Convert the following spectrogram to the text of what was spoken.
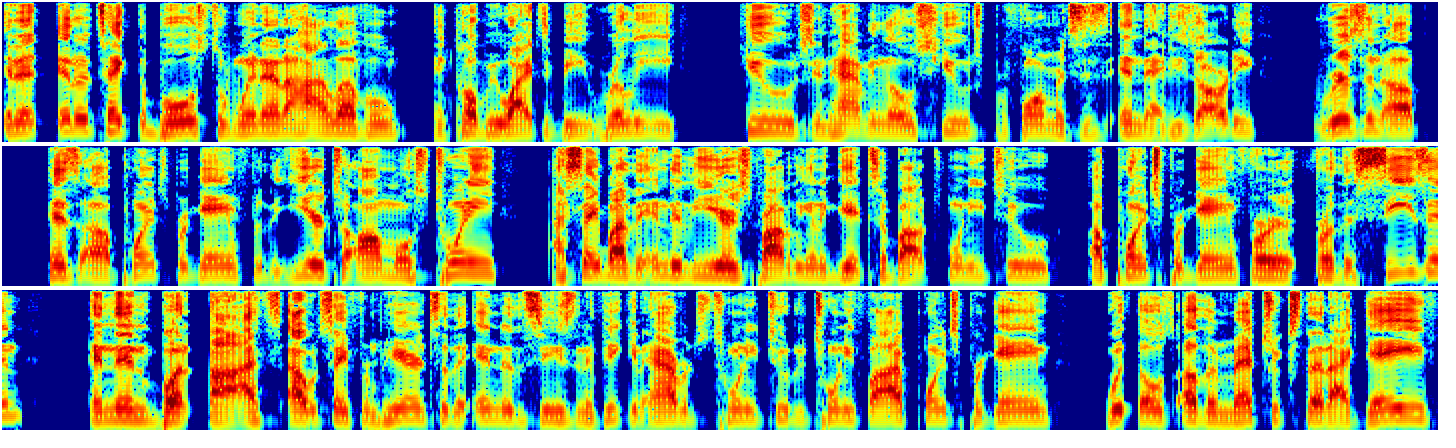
it, it'll take the Bulls to win at a high level and Coby White to be really huge and having those huge performances in that. He's already risen up his uh, points per game for the year to almost 20. I say by the end of the year, he's probably going to get to about 22 uh, points per game for for the season. And then, but uh, I, I would say from here until the end of the season, if he can average 22 to 25 points per game with those other metrics that I gave,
